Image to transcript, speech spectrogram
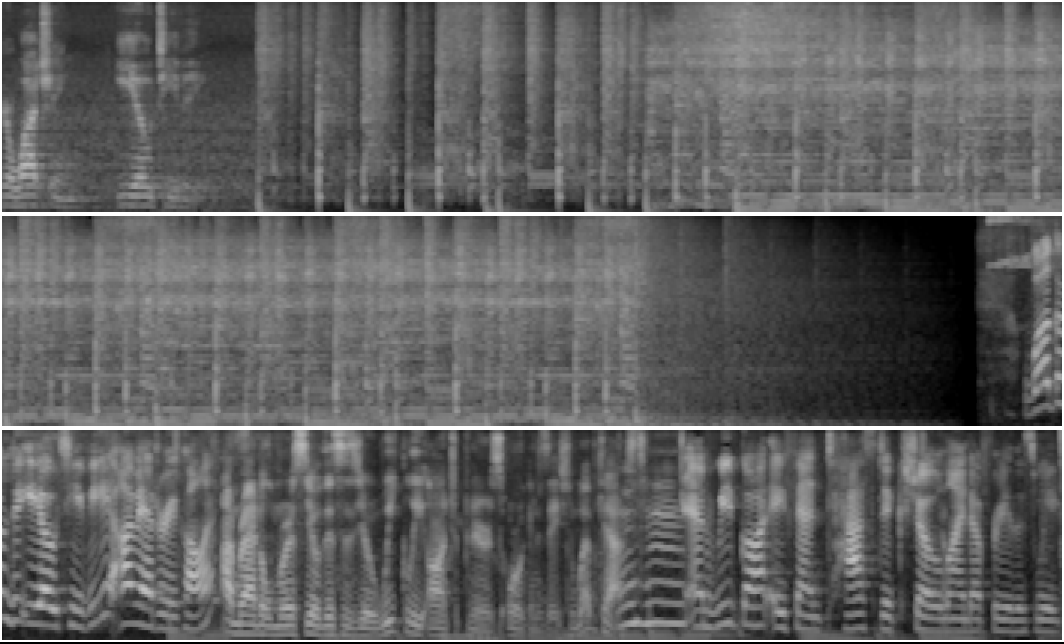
You're watching EOTV. Welcome to EOTV. I'm Andrea Collins. I'm Randall Mauricio. This is your weekly Entrepreneurs Organization webcast. Mm-hmm, and we've got a fantastic show lined up for you this week.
